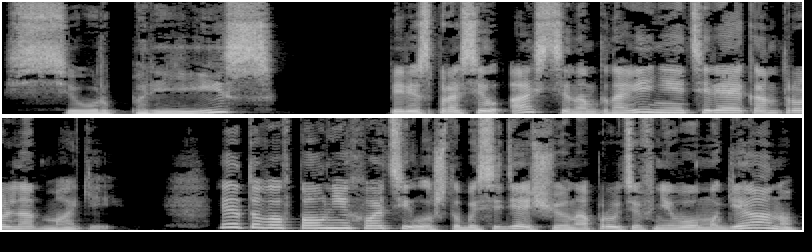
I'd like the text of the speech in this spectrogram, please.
«Сюрприз?» — переспросил Асти на мгновение, теряя контроль над магией. Этого вполне хватило, чтобы сидящую напротив него Магиану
